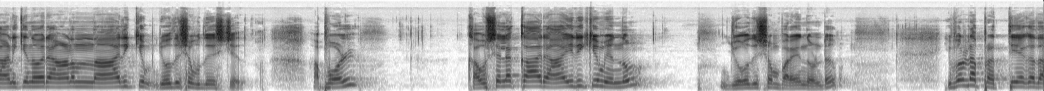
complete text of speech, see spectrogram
കാണിക്കുന്നവരാണെന്നായിരിക്കും ജ്യോതിഷം ഉദ്ദേശിച്ചത്. അപ്പോൾ കൗശലക്കാരായിരിക്കും എന്നും ജ്യോതിഷം പറയുന്നുണ്ട്. ഇവരുടെ പ്രത്യേകത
